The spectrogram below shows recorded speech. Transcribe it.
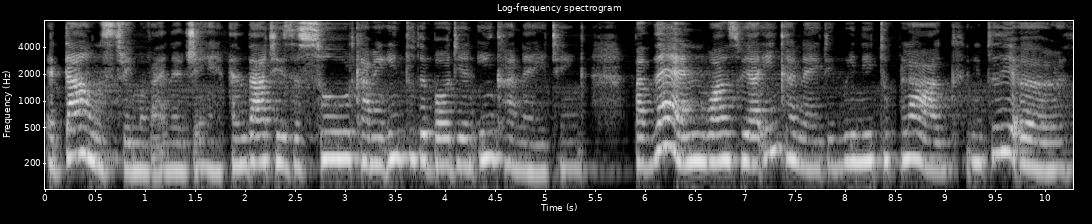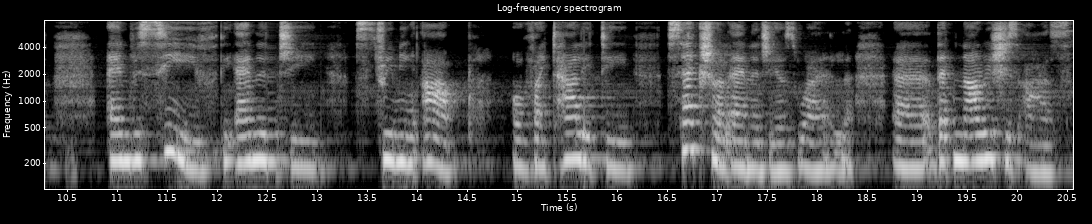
a downstream of energy, and that is the soul coming into the body and incarnating. But then, once we are incarnated, we need to plug into the earth and receive the energy streaming up of vitality, sexual energy as well, uh, that nourishes us,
